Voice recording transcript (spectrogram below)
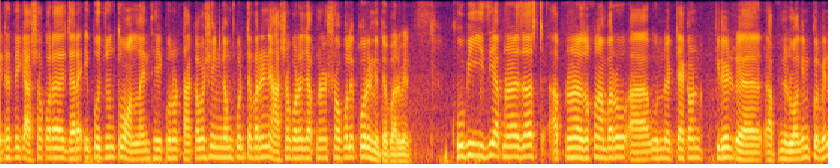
এটা থেকে আশা করা যায় যারা এ পর্যন্ত অনলাইন থেকে কোনো টাকা পয়সা ইনকাম করতে পারেনি আশা করা যায় আপনারা সকলে করে নিতে পারবেন। খুবই ইজি আপনারা জাস্ট আপনারা যখন আবারও অন্য একটা অ্যাকাউন্ট ক্রিয়েট আপনি লগ ইন করবেন,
